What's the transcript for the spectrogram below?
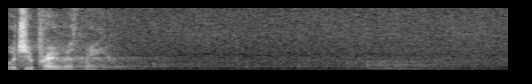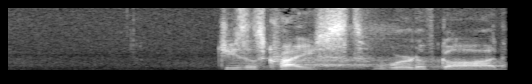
Would you pray with me? Jesus Christ, Word of God,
